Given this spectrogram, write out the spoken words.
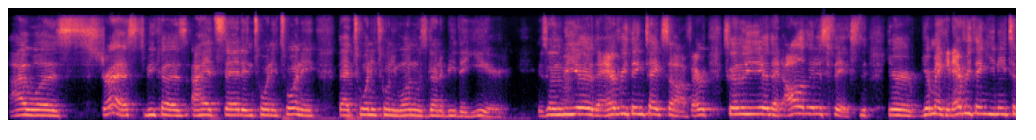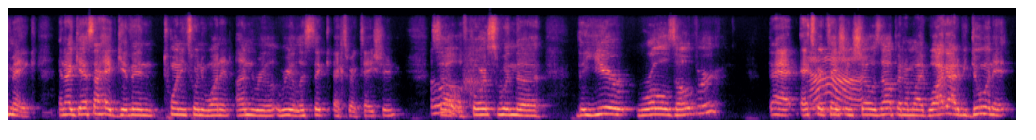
I was stressed because I had said in 2020 that 2021 was going to be the year. It's going to be year that everything takes off. Every, it's going to be year that all of it is fixed. You're you're making everything you need to make. And I guess I had given 2021 an unrealistic expectation. So of course, when the the year rolls over, that expectation Yeah. shows up, and I'm like, well, I got to be doing it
